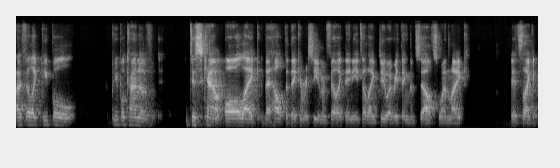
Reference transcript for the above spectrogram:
I feel like people people kind of discount all like the help that they can receive and feel like they need to like do everything themselves when like it's like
